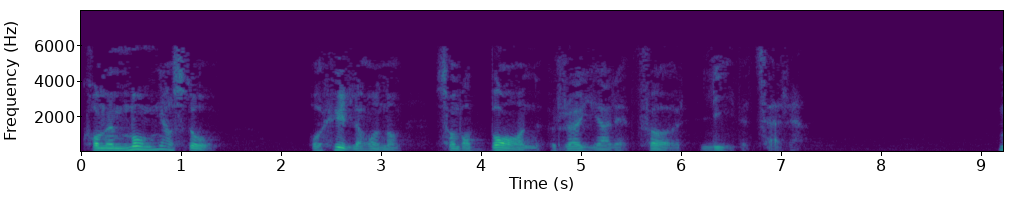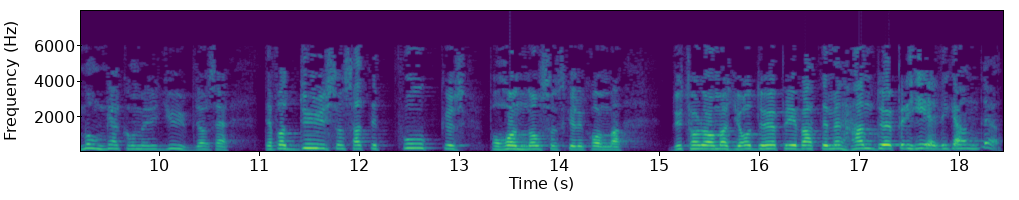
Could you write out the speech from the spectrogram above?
kommer många stå och hylla honom som var banröjare för livets herre. Många kommer att jubla och säga det var du som satte fokus på honom som skulle komma. Du talar om att jag döper i vatten men han döper i helig ande.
